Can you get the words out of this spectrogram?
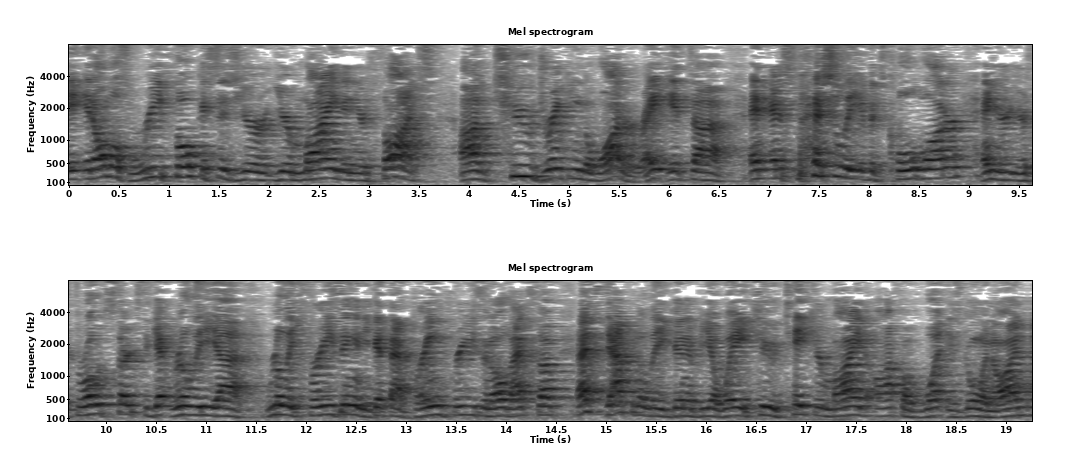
it, it, almost refocuses your, your mind and your thoughts um, to drinking the water, right? It, uh, and, and especially if it's cold water and your, your throat starts to get really, uh, really freezing and you get that brain freeze and all that stuff, that's definitely going to be a way to take your mind off of what is going on.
